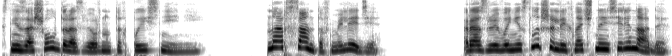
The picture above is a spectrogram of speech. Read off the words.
снизошел до развернутых пояснений. «Нарсантов, миледи! Разве вы не слышали их ночные серенады?»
